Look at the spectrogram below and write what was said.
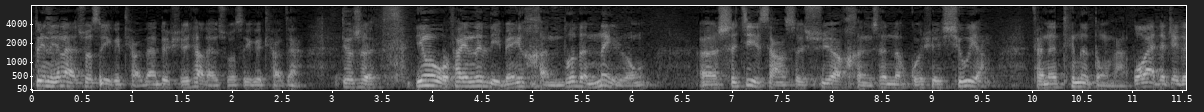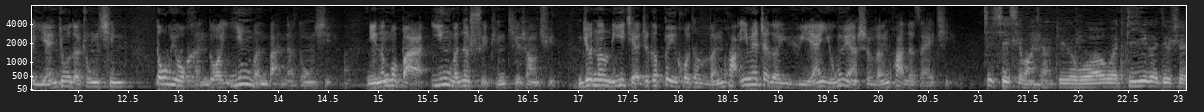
对您来说是一个挑战，对学校来说是一个挑战。就是因为我发现这里面有很多的内容，呃，实际上是需要很深的国学修养才能听得懂呢。国外的这个研究的中心都有很多英文版的东西，你能够把英文的水平提上去，你就能理解这个背后的文化，因为这个语言永远是文化的载体。谢谢谢王强，这个我我第一个就是，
